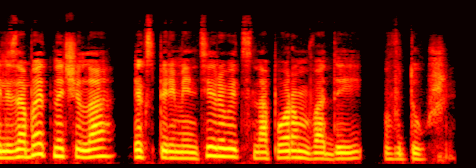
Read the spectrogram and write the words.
Элизабет начала экспериментировать с напором воды в душе.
